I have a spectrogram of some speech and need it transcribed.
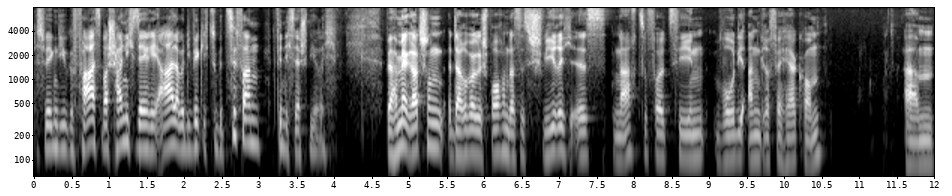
Deswegen die Gefahr ist wahrscheinlich sehr real, aber die wirklich zu beziffern, finde ich sehr schwierig. Wir haben ja gerade schon darüber gesprochen, dass es schwierig ist, nachzuvollziehen, wo die Angriffe herkommen. Ähm,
